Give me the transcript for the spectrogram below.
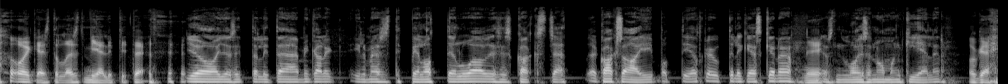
oikeistolaiset mielipiteet. Joo, ja sitten oli tämä, mikä oli ilmeisesti pelottelua, oli siis kaksi, chat, kaksi AI-bottia, jotka jutteli keskenään, Niin. ja sitten loi sen oman kielen. Okei. Okay.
